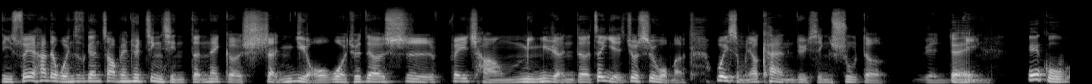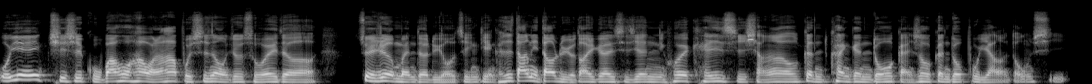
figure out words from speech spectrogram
你随着他的文字跟照片去进行的那个神游，我觉得是非常迷人的。这也就是我们为什么要看旅行书的原因。因为古我因为其实古巴或哈瓦那它不是那种就是所谓的最热门的旅游景点，可是当你到旅游到一个时间，你会开始想要更看更多，感受更多不一样的东西。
